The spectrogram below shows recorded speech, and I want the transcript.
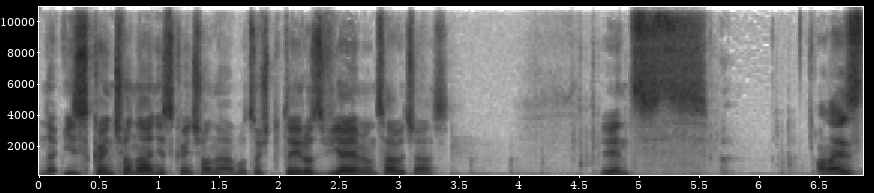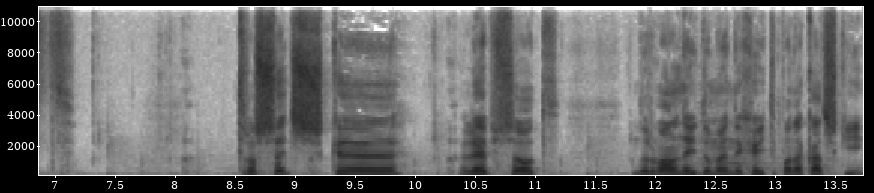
no i skończona, a nieskończona, bo coś tutaj rozwijają ją cały czas. Więc ona jest troszeczkę lepsza od normalnej domeny hejtu pana kaczki.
